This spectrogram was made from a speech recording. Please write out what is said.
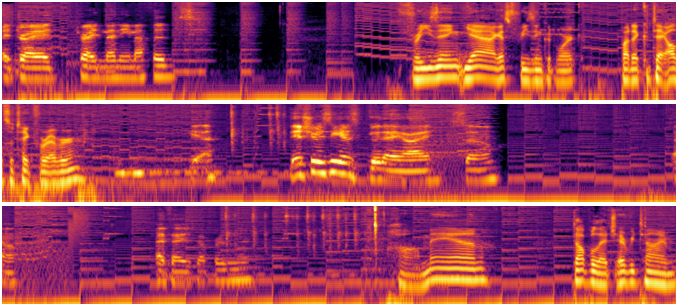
I tried tried many methods. Freezing, yeah, I guess freezing could work. But it could ta also take forever. Mm-hmm. Yeah. The issue is he has good AI, so. Oh. I thought he was got frozen there. Oh man. Double edge every time.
